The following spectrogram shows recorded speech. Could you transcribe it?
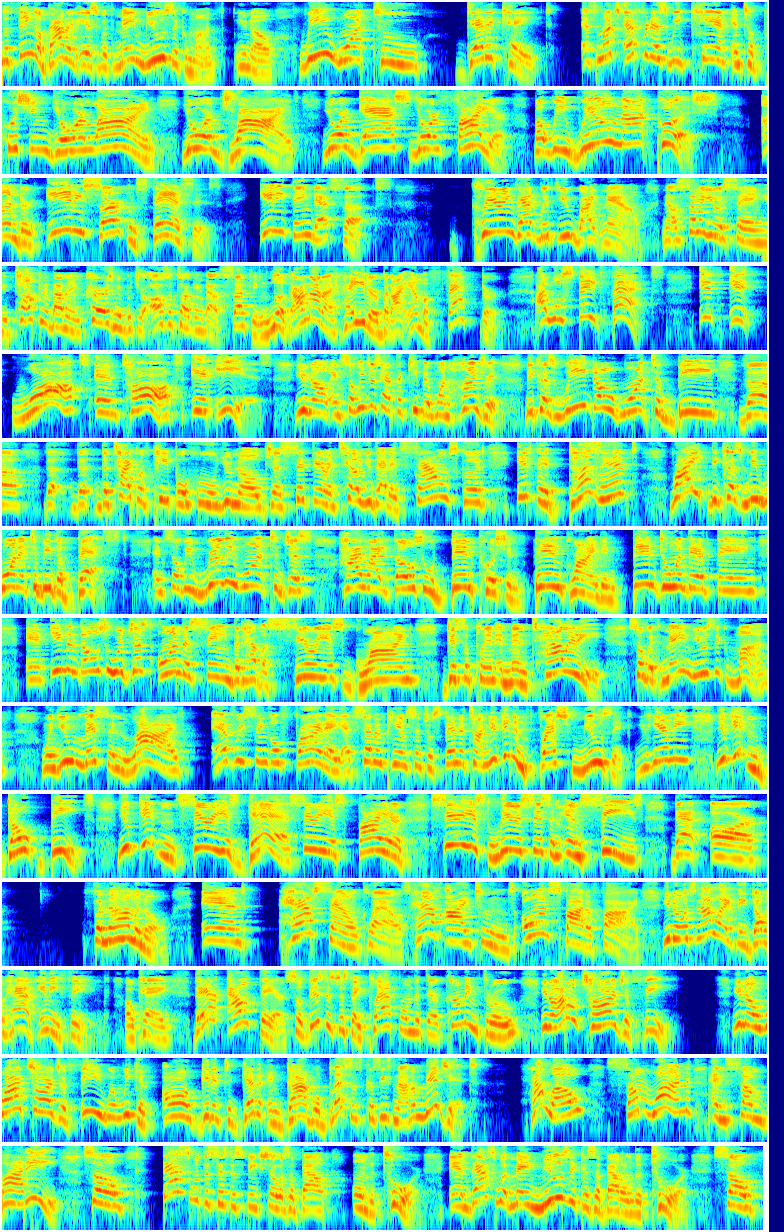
the thing about it is with May Music Month, you know, we want to dedicate as much effort as we can into pushing your line, your drive, your gas, your fire. But we will not push under any circumstances anything that sucks. Clearing that with you right now. Now, some of you are saying you're talking about encouragement, but you're also talking about sucking. Look, I'm not a hater, but I am a factor. I will state facts if it walks and talks, it is, you know, and so we just have to keep it 100 because we don't want to be the, the, the, the type of people who, you know, just sit there and tell you that it sounds good if it doesn't, right? Because we want it to be the best. And so we really want to just highlight those who've been pushing, been grinding, been doing their thing, and even those who are just on the scene but have a serious grind, discipline, and mentality. So with May Music Month, when you listen live, every single Friday at 7 p.m. Central Standard Time, you're getting fresh music. You hear me? You're getting dope beats. You're getting serious gas, serious fire, serious lyricists and MCs that are phenomenal. And have SoundClouds, have iTunes, on Spotify. You know, it's not like they don't have anything. Okay. They're out there. So this is just a platform that they're coming through. You know, I don't charge a fee. You know, why charge a fee when we can all get it together and God will bless us because he's not a midget? Hello, someone and somebody. So that's what the Sister Speak show is about on the tour. And that's what May Music is about on the tour. So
